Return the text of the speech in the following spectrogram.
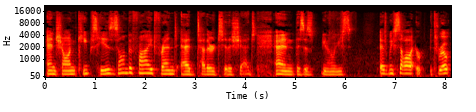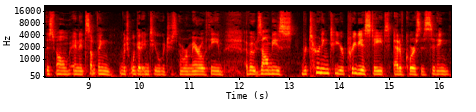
and Shaun keeps his zombified friend Ed tethered to the shed. And this is, you know, he's as we saw throughout this film, and it's something which we'll get into, which is a Romero theme about zombies returning to your previous state. Ed, of course, is sitting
